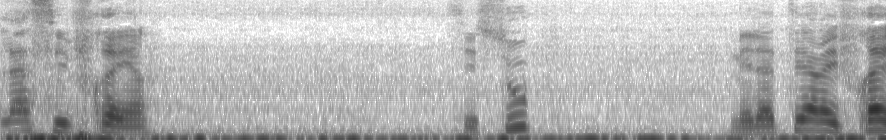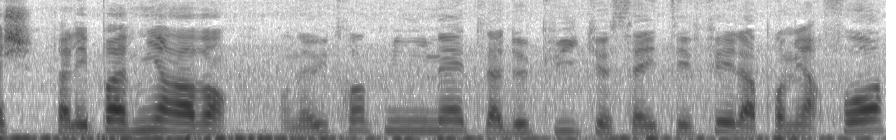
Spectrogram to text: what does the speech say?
là c'est frais. Hein. C'est souple, mais la terre est fraîche. Fallait pas venir avant. On a eu 30 mm là depuis que ça a été fait la première fois.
